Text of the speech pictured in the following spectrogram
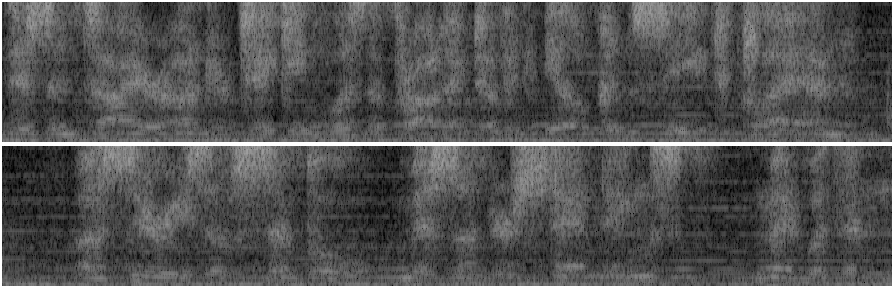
This entire undertaking was the product of an ill-conceived plan. A series of simple misunderstandings met with an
